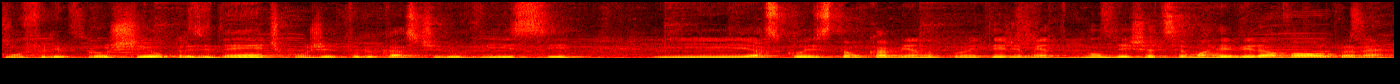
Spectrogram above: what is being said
com o Felipe Prochê, o presidente, com o Getúlio Castilho, o vice, e as coisas estão caminhando para um entendimento, não deixa de ser uma reviravolta, né?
